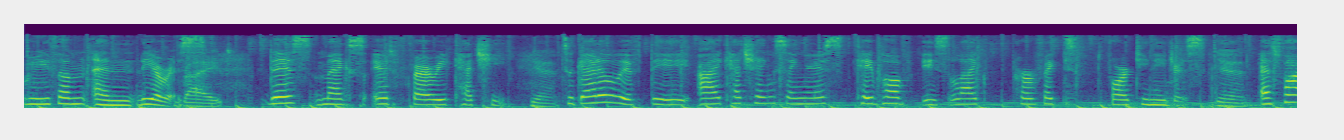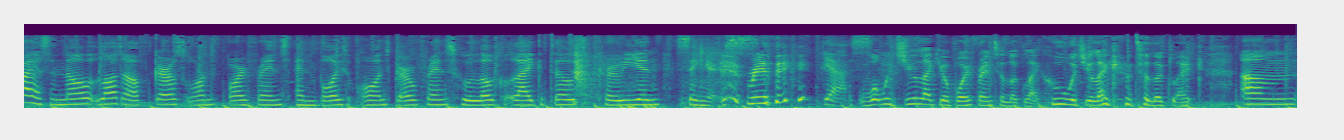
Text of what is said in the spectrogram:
rhythm and lyrics. Right. This makes it very catchy. Yeah. Together with the eye-catching singers, K-pop is like perfect for teenagers. Yeah. As far as I know, a lot of girls want boyfriends and boys want girlfriends who look like those Korean singers. Really? Yes. What would you like your boyfriend to look like? Who would you like him to look like? Um,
